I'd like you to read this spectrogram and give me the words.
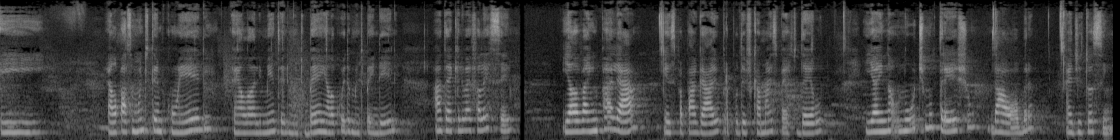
E ela passa muito tempo com ele, ela alimenta ele muito bem, ela cuida muito bem dele, até que ele vai falecer. E ela vai empalhar esse papagaio para poder ficar mais perto dela. E aí, no último trecho da obra, é dito assim:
